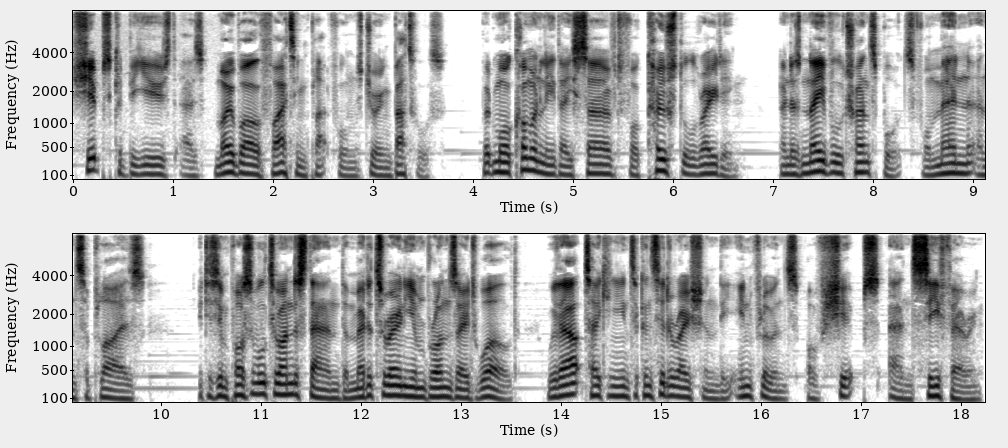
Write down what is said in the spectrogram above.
ships could be used as mobile fighting platforms during battles, but more commonly they served for coastal raiding and as naval transports for men and supplies. It is impossible to understand the Mediterranean Bronze Age world without taking into consideration the influence of ships and seafaring.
